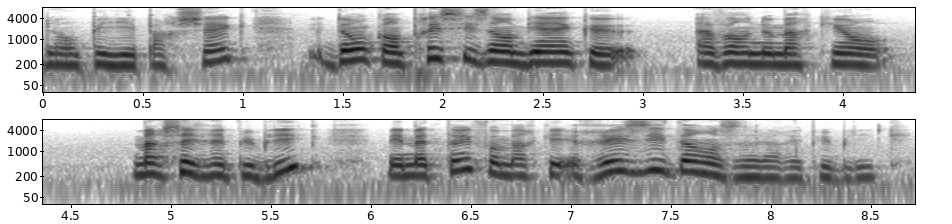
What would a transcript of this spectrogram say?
d'en payer par chèque. Donc en précisant bien que avant nous marquions Marseille République, mais maintenant il faut marquer résidence de la République.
